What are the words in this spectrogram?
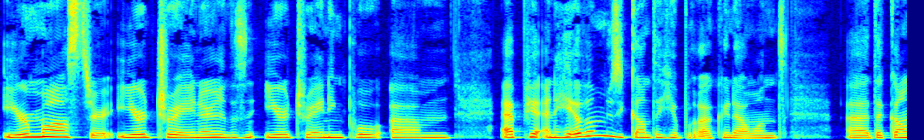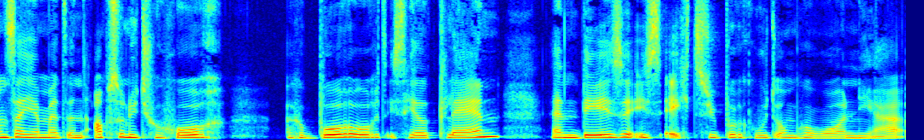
Earmaster, Ear Trainer, dat is een ear training pro, um, appje. En heel veel muzikanten gebruiken dat, want uh, de kans dat je met een absoluut gehoor geboren wordt, is heel klein. En deze is echt super goed om gewoon ja,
